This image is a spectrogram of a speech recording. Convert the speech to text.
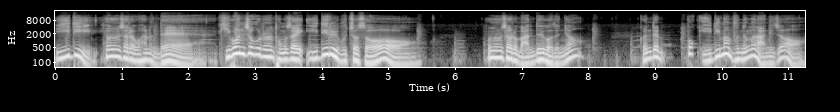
ed 형용사라고 하는데 기본적으로는 동사에 ed를 붙여서 형용사로 만들거든요. 그런데 꼭 ed만 붙는 건 아니죠.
